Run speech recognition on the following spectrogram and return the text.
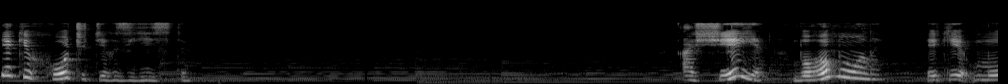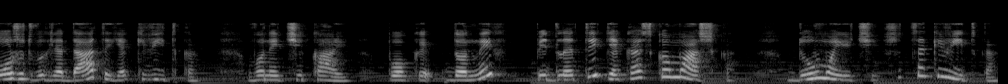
які хочуть їх з'їсти. А ще є богомоли, які можуть виглядати як квітка. Вони чекають, поки до них підлетить якась комашка, думаючи, що це квітка.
